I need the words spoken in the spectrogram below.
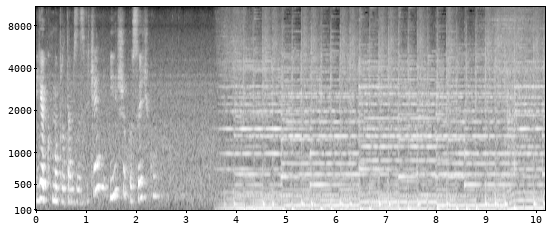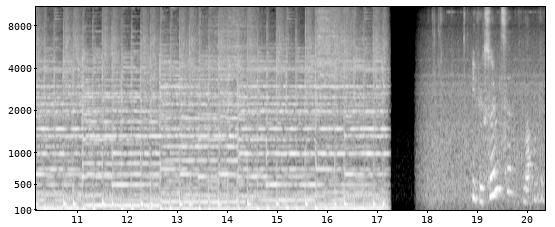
як ми плетемо зазвичай, іншу косичку. І фіксуємо це лаком від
